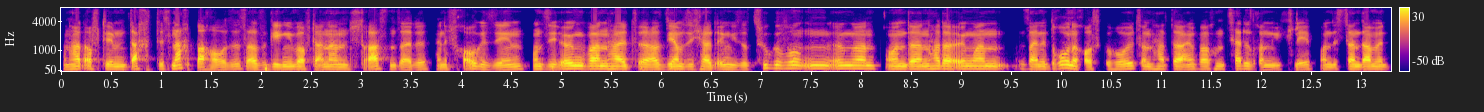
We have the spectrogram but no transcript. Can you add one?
und hat auf dem Dach des Nachbarhauses, also gegenüber auf der anderen Straßenseite, eine Frau gesehen und sie irgendwann halt, äh, also die haben sich halt irgendwie so zugewunken irgendwann und dann hat er irgendwann seine Drohne rausgeholt und hat da einfach einen Zettel dran geklebt und ist dann damit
